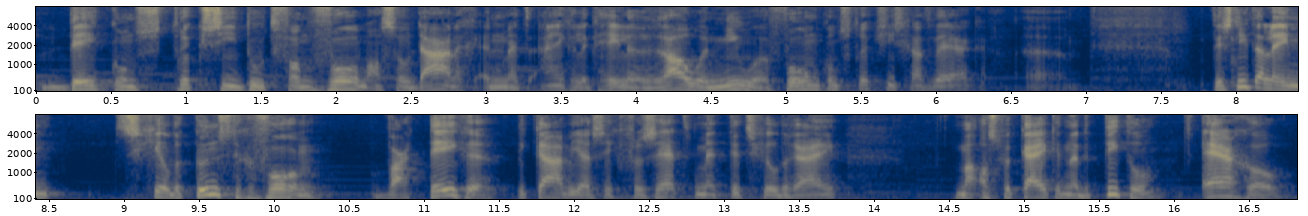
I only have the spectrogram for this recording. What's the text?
deconstructie doet van vorm als zodanig en met eigenlijk hele rauwe nieuwe vormconstructies gaat werken. Uh, het is niet alleen schilderkunstige vorm waartegen Picabia zich verzet met dit schilderij, maar als we kijken naar de titel, ergo,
